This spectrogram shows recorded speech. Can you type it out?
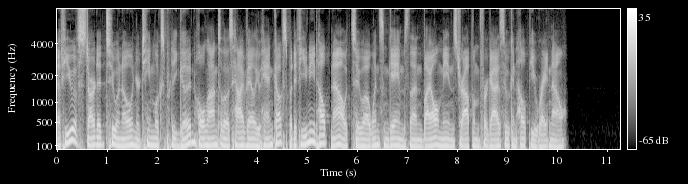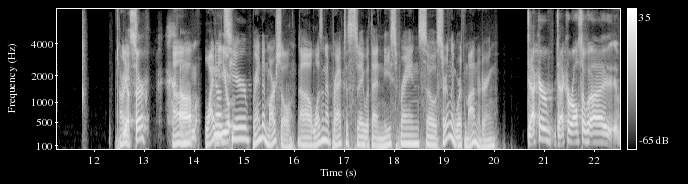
if you have started 2 and 0 and your team looks pretty good, hold on to those high value handcuffs, but if you need help now to uh, win some games, then by all means drop them for guys who can help you right now. All yes, sir. Um, um, wideouts you, here, Brandon Marshall uh, wasn't at practice today with that knee sprain, so certainly worth monitoring. Decker Decker also uh,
